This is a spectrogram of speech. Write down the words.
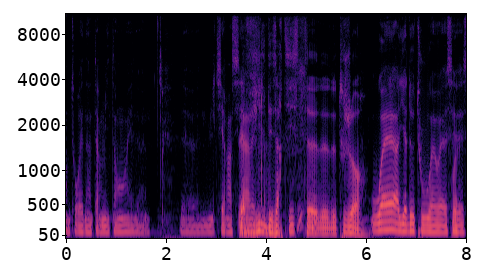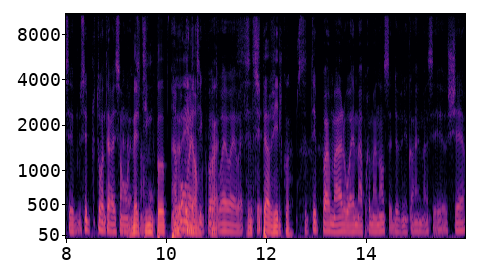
entouré d'intermittents et de, de multiracial. La ville des artistes euh, de, de tout genre. Ouais, il y a de tout, ouais, ouais, c'est Ouais. c'est- c'est plutôt intéressant. Ouais, melting pop un euh, bon énorme. melting pot, Ouais. C'est une super ville, quoi. C'était pas mal, ouais, mais après maintenant c'est devenu quand même assez euh, cher.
